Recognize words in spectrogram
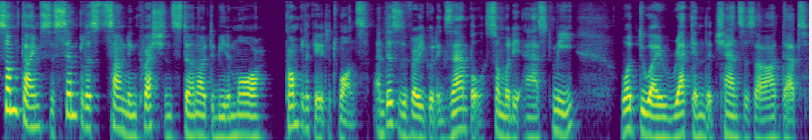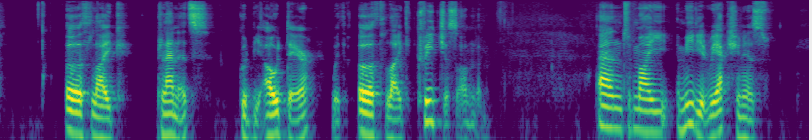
Sometimes the simplest sounding questions turn out to be the more complicated ones. And this is a very good example. Somebody asked me, what do I reckon the chances are that Earth-like planets could be out there with Earth-like creatures on them? And my immediate reaction is,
